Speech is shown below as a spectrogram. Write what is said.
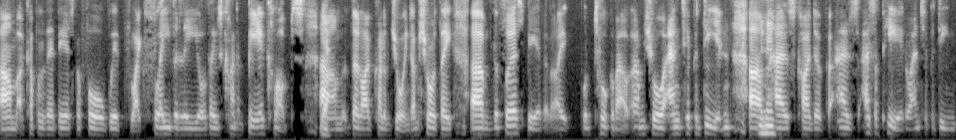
um, a couple of their beers before with like Flavourly or those kind of beer clubs yeah. Um, that I've kind of joined. I'm sure they um, the first beer that I we'll talk about. I'm sure Antipodean um, mm-hmm. has kind of has has appeared, or Antipodean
